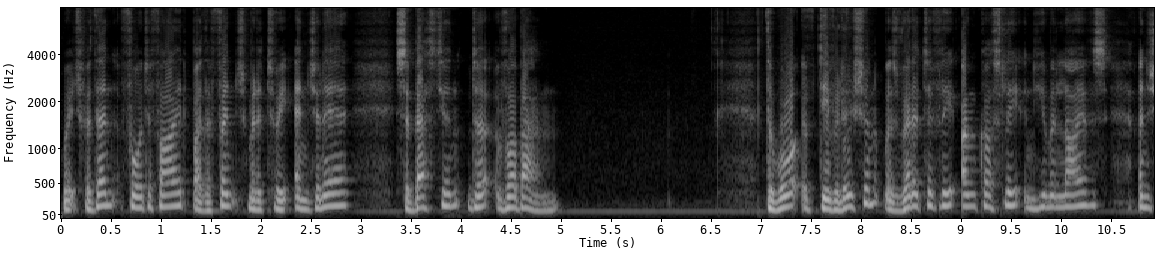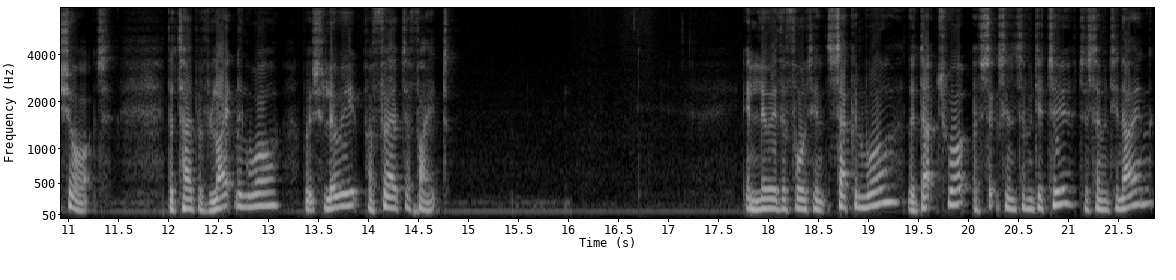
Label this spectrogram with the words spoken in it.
which were then fortified by the French military engineer Sebastien de Vauban. The War of Devolution was relatively uncostly in human lives and short, the type of lightning war which Louis preferred to fight. In Louis XIV's Second War, the Dutch War of 1672 to 79,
